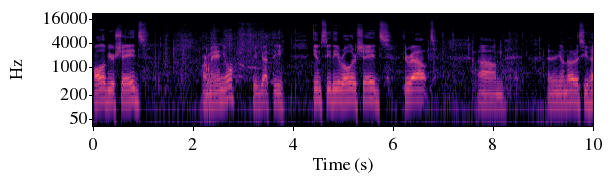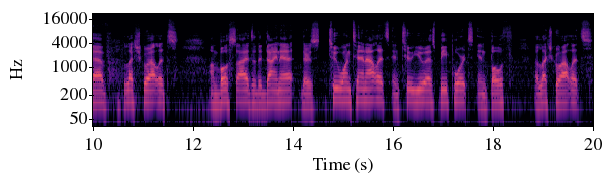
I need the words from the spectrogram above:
All of your shades are manual. You've got the MCD roller shades throughout. Um, and then you'll notice you have electrical outlets on both sides of the dinette. There's two 110 outlets and two USB ports in both electrical outlets.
